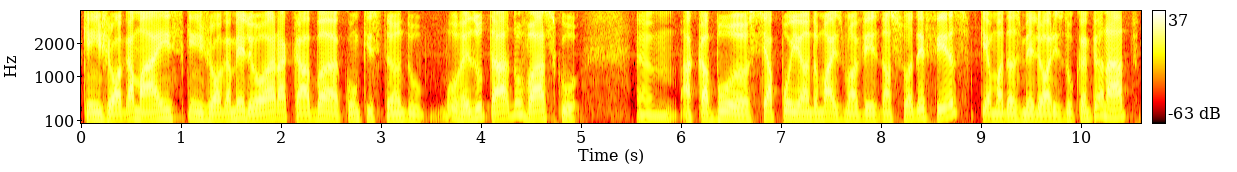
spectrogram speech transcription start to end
quem joga mais, quem joga melhor, acaba conquistando o resultado. O Vasco um, acabou se apoiando mais uma vez na sua defesa, que é uma das melhores do campeonato.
